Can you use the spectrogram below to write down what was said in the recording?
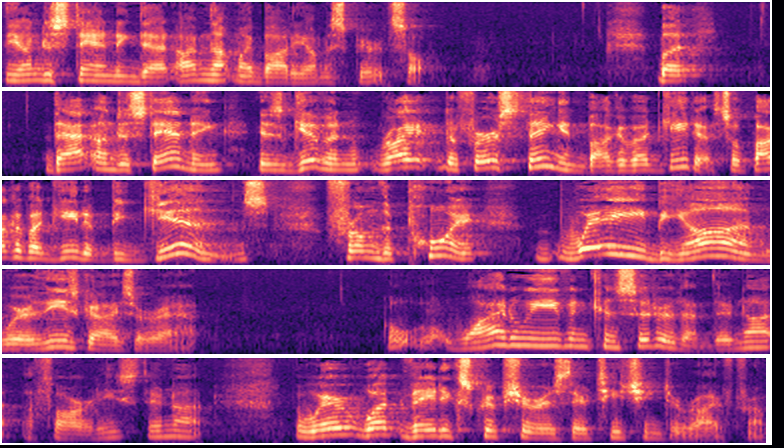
the understanding that I'm not my body, I'm a spirit soul. But that understanding is given right the first thing in Bhagavad Gita. So Bhagavad Gita begins from the point way beyond where these guys are at. Why do we even consider them? They're not authorities. They're not. Where, what Vedic scripture is their teaching derived from?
